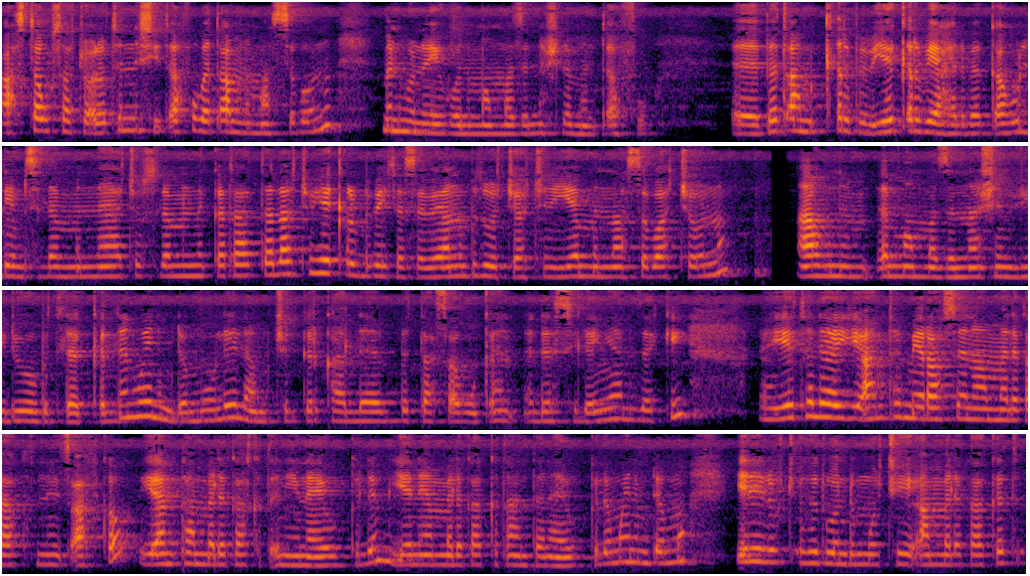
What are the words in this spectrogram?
አስታውሳቸዋለሁ። ትንሽ ሲጠፉ በጣም ነው የማስበው እና ምን ሆነ ይሆን እማማ ዝናሽ ለምን ጠፉ? በጣም ቅርብ የቅርብ ያህል በቃ ሁሌም ስለምናያቸው ስለምንከታተላቸው የቅርብ ቤተሰብ ያሉ ብዙዎቻችን የምናስባቸውና አሁንም እማማ ዝናሽን ቪዲዮ ብትለቅልን ወይንም ደግሞ ሌላም ችግር ካለ ብታሳውቀን ደስ ይለኛል። ዘኪ የተለያየ አንተም የራስን አመለካከት ነው የጻፍከው። የአንተ አመለካከት እኔን አይወክልም፣ የእኔ አመለካከት አንተን አይወክልም፣ ወይንም ደግሞ የሌሎች እህት ወንድሞቼ አመለካከት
